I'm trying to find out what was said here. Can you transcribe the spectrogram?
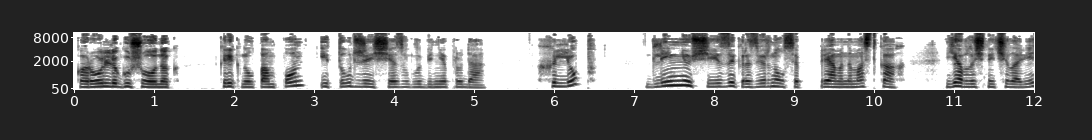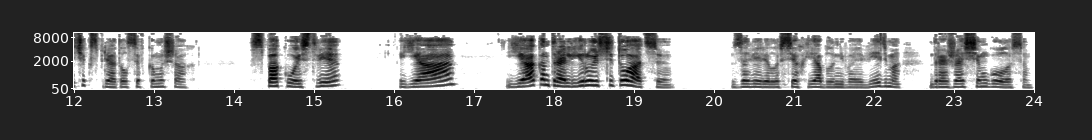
«Король лягушонок!» — крикнул помпон и тут же исчез в глубине пруда. «Хлюп!» Длиннющий язык развернулся прямо на мостках. Яблочный человечек спрятался в камышах. «Спокойствие! Я... я контролирую ситуацию!» — заверила всех яблоневая ведьма дрожащим голосом.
